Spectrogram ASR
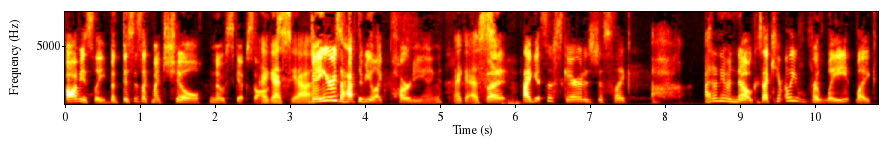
obviously, but this is like my chill no skip song. I guess, yeah. Bangers I have to be like partying. I guess. But I get so scared is just like ugh, I don't even know because I can't really relate like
